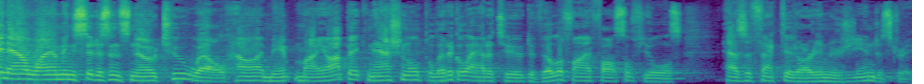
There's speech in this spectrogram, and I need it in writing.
By now, Wyoming citizens know too well how a myopic national political attitude to vilify fossil fuels has affected our energy industry.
